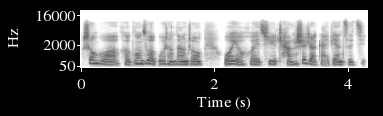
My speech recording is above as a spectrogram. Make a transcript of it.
生活和工作过程当中，我也会去尝试着改变自己。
